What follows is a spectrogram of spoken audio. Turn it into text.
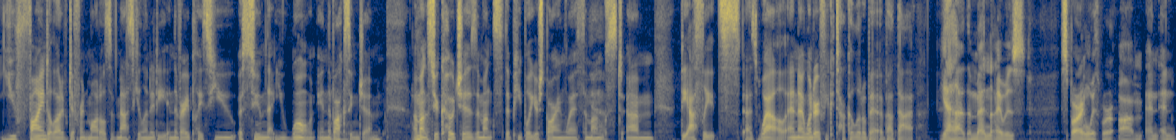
you find a lot of different models of masculinity in the very place you assume that you won't in the mm-hmm. boxing gym, amongst your coaches, amongst the people you're sparring with, amongst yeah. um, the athletes as well. And I wonder if you could talk a little bit about that. Yeah, the men I was sparring with were um and and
